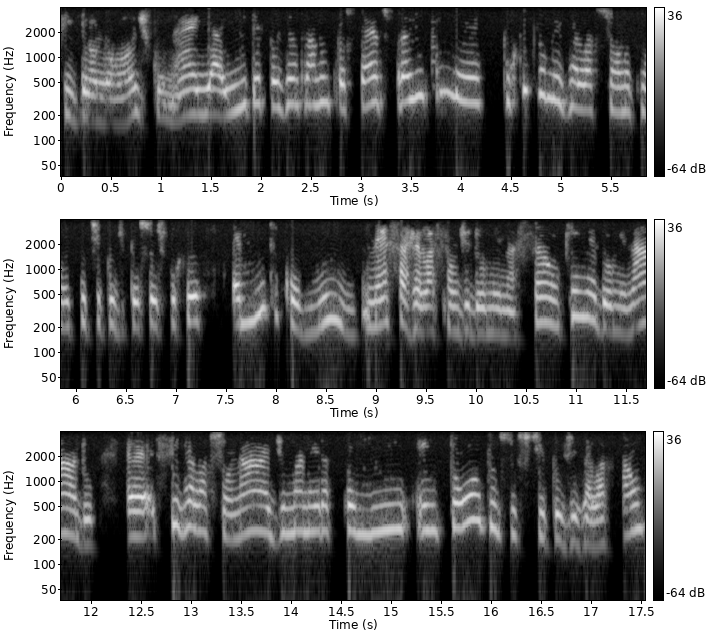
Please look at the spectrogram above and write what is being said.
fisiológico, né? E aí depois entrar num processo para entender por que, que eu me relaciono com esse tipo de pessoas, porque é muito comum nessa relação de dominação, quem é dominado é, se relacionar de maneira comum em todos os tipos de relação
